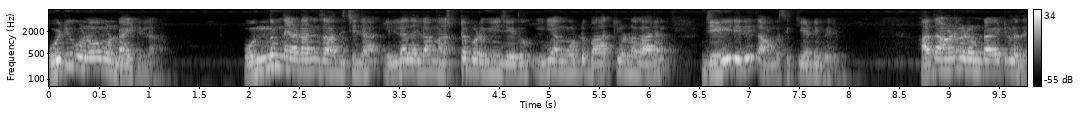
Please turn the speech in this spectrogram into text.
ഒരു ഗുണവും ഉണ്ടായിട്ടില്ല. ഒന്നും നേടാനും സാധിച്ചില്ല. ഇല്ലാതെല്ലാം നഷ്ടപ്പെടുകയും ചെയ്തു. ഇനി അങ്ങോട്ട് ബാക്കിയുള്ള കാലം ജയിലിൽ താമസിക്കേണ്ടി വരും. അതാണ് ഇവിടെ ഉണ്ടായിട്ടുള്ളത്.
